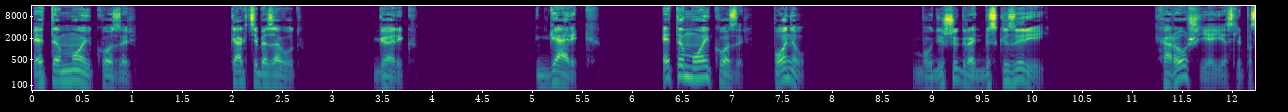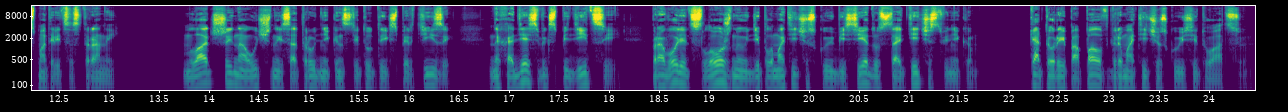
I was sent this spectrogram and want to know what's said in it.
«Это мой козырь. Как тебя зовут?» «Гарик». «Гарик. Это мой козырь. Понял?» «Будешь играть без козырей». Хорош я, если посмотреть со стороны. Младший научный сотрудник Института экспертизы, находясь в экспедиции, проводит сложную дипломатическую беседу с соотечественником, который попал в драматическую ситуацию.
